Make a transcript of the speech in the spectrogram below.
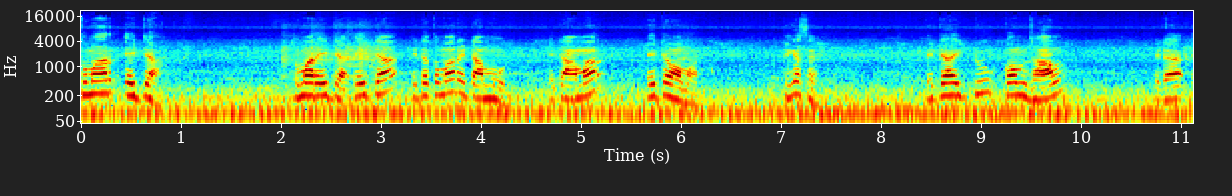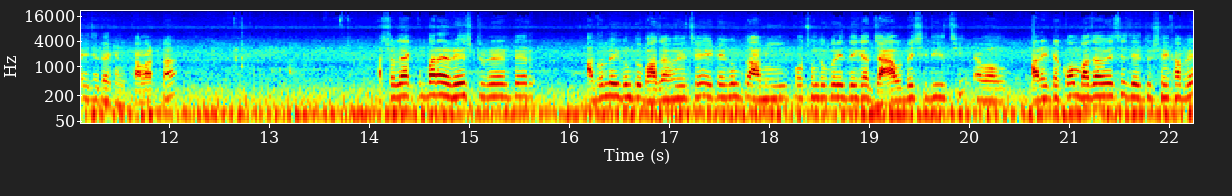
তোমার এইটা তোমার এইটা এইটা এটা তোমার এটা আম্মুর এটা আমার এইটাও আমার ঠিক আছে? এটা একটু কম ঝাল এটা এই যে দেখেন কালারটা। আসলে একবারে রেস্টুরেন্টের আদলেই কিন্তু ভাজা হয়েছে এটা কিন্তু আমি পছন্দ করি দেখে জাল বেশি দিয়েছি এবং আর এটা কম ভাজা হয়েছে যেহেতু সে খাবে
